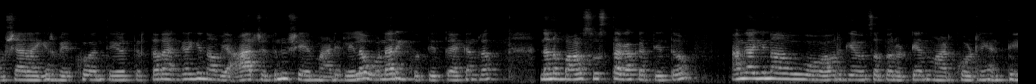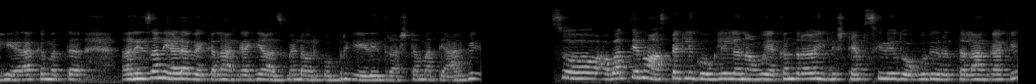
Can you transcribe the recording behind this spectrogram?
ಹುಷಾರಾಗಿರಬೇಕು ಅಂತ ಹೇಳ್ತಿರ್ತಾರೆ. ಹಂಗಾಗಿ ನಾವು ಯಾರ ಜೊತೆನೂ ಶೇರ್ ಮಾಡಿರಲಿಲ್ಲ. ಓನರಿಗೆ ಗೊತ್ತಿತ್ತು. ಯಾಕಂದ್ರೆ ನನಗೆ ಭಾಳ ಸುಸ್ತಾಗಕತ್ತಿತ್ತು. ಹಂಗಾಗಿ ನಾವು ಅವ್ರಿಗೆ ಒಂದು ಸ್ವಲ್ಪ ರೊಟ್ಟಿ ಅದು ಮಾಡಿಕೊಡ್ರಿ ಅಂತ ಹೇಳಕ್ಕೆ ಮತ್ತು ರೀಸನ್ ಹೇಳಬೇಕಲ್ಲ, ಹಂಗಾಗಿ ಹಸ್ಬೆಂಡ್ ಅವ್ರಿಗೊಬ್ರಿಗೆ ಹೇಳಿದ್ರು, ಅಷ್ಟೇ ಮತ್ತು ಯಾರಿಗೂ ಸೊ ಅವತ್ತೇನು ಹಾಸ್ಪಿಟ್ಲಿಗೆ ಹೋಗಲಿಲ್ಲ ನಾವು, ಯಾಕಂದ್ರೆ ಇಲ್ಲಿ ಸ್ಟೆಪ್ಸ್ ಇಳಿದು ಹೋಗೋದಿರುತ್ತಲ್ಲ ಹಂಗಾಗಿ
